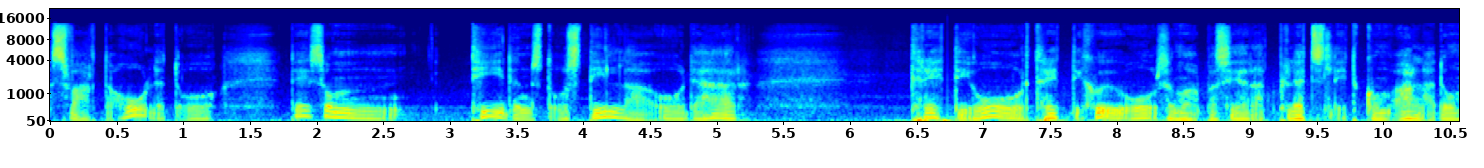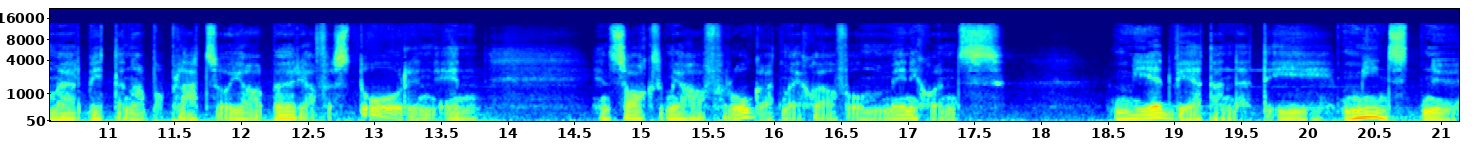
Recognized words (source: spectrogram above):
svarta hålet och det är som tiden står stilla och det här 30 år, 37 år som har passerat, plötsligt kom alla de här bitarna på plats och jag börjar förstå en, en, en sak som jag har frågat mig själv om människans medvetandet i minst nu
